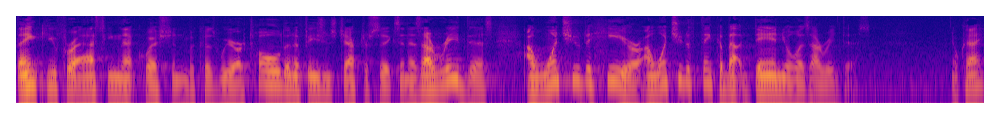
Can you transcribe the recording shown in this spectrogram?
thank you for asking that question because we are told in Ephesians chapter 6. And as I read this, I want you to hear, I want you to think about Daniel as I read this. Okay?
